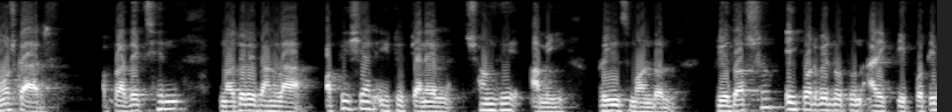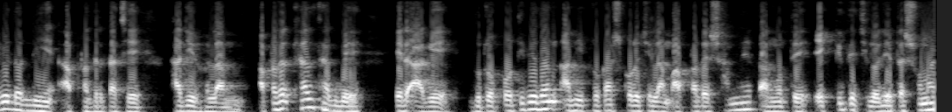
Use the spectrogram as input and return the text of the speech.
নমস্কার। আপনারা দেখছেন নজরে বাংলা অফিসিয়াল ইউটিউব চ্যানেল সঙ্গে আমি প্রিন্স মন্ডল প্রিয় দর্শক, এই পর্বে নতুন আরেকটি প্রতিবেদন নিয়ে আপনাদের কাছে হাজির হলাম। আপনাদের খেয়াল থাকবে, এর আগে দুটো প্রতিবেদন আমি প্রকাশ করেছিলাম আপনাদের সামনে। তার মধ্যে একটিতে ছিল যেটা শোনা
